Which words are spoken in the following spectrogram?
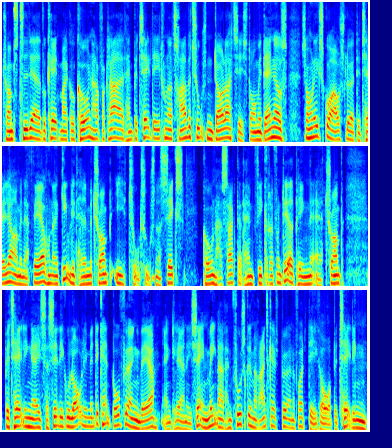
Trumps tidligere advokat Michael Cohen har forklaret, at han betalte 130.000 dollar til Stormy Daniels, så hun ikke skulle afsløre detaljer om en affære, hun angiveligt havde med Trump i 2006. Cohen har sagt, at han fik refunderet pengene af Trump. Betalingen er i sig selv ikke ulovlig, men det kan bogføringen være. Anklagerne i sagen mener, at han fuskede med regnskabsbøgerne for at dække over betalingen.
